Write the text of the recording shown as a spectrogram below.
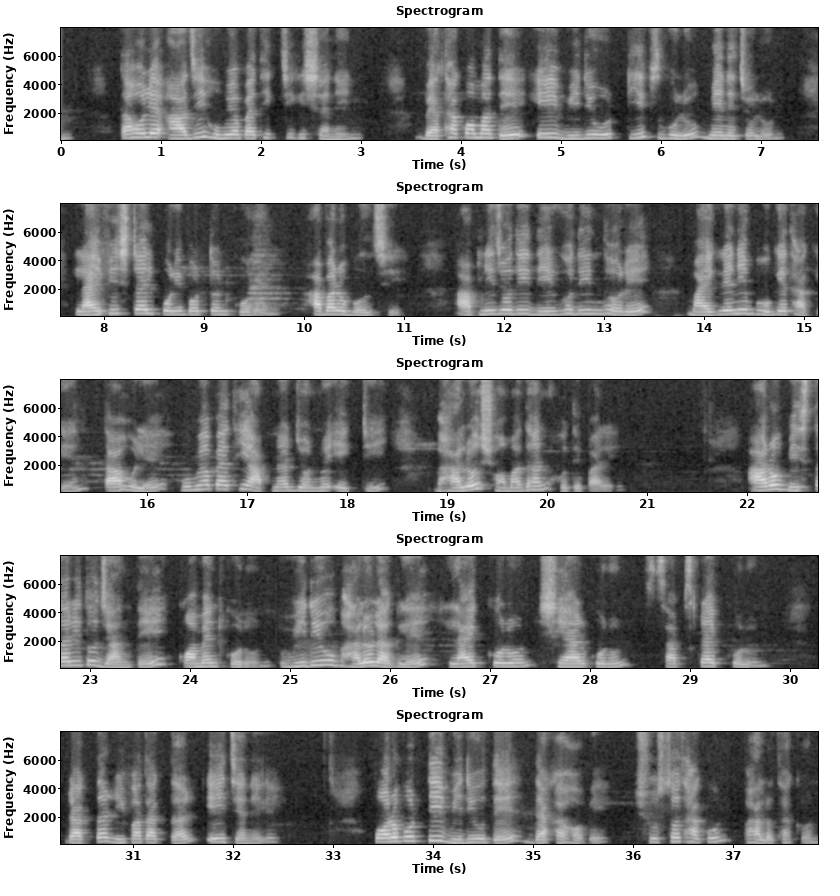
তাহলে আজই হোমিওপ্যাথিক চিকিৎসা নিন। ব্যথা কমাতে এই ভিডিওর টিপসগুলো মেনে চলুন। লাইফস্টাইল পরিবর্তন করুন। আবারও বলছি, আপনি যদি দীর্ঘদিন ধরে মাইগ্রেনে ভুগে থাকেন, তাহলে হোমিওপ্যাথি আপনার জন্য একটি ভালো সমাধান হতে পারে। আরও বিস্তারিত জানতে কমেন্ট করুন। ভিডিও ভালো লাগলে লাইক করুন শেয়ার করুন সাবস্ক্রাইব করুন। ডাক্তার রিফাত আক্তার এই চ্যানেলে পরবর্তী ভিডিওতে দেখা হবে। সুস্থ থাকুন, ভালো থাকুন।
